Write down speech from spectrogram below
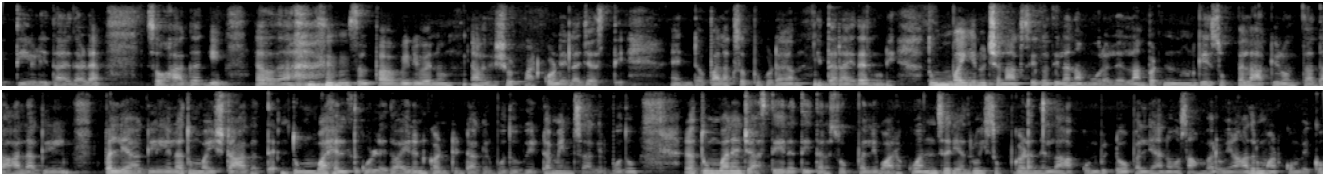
ಎತ್ತಿ ಇಳಿತಾ ಇದ್ದಾಳೆ. ಸೊ ಹಾಗಾಗಿ, ಸ್ವಲ್ಪ ವಿಡಿಯೋನು ಶೂಟ್ ಮಾಡ್ಕೊಂಡಿಲ್ಲ ಜಾಸ್ತಿ. ಆ್ಯಂಡ್ ಪಾಲಕ್ ಸೊಪ್ಪು ಕೂಡ ಈ ಥರ ಇದೆ ನೋಡಿ. ತುಂಬ ಏನು ಚೆನ್ನಾಗಿ ಸಿಗೋದಿಲ್ಲ ನಮ್ಮೂರಲ್ಲೆಲ್ಲ ಬಟ್ ನನಗೆ ಸೊಪ್ಪೆಲ್ಲ ಹಾಕಿರೋಂಥ ದಾಲ್ ಆಗಲಿ ಪಲ್ಯ ಆಗಲಿ ಎಲ್ಲ ತುಂಬ ಇಷ್ಟ ಆಗುತ್ತೆ. ತುಂಬ ಹೆಲ್ತ್ಗೆ ಒಳ್ಳೆಯದು ಐರನ್ ಕಂಟೆಂಟ್ ಆಗಿರ್ಬೋದು ವಿಟಮಿನ್ಸ್ ಆಗಿರ್ಬೋದು, ಎಲ್ಲ ತುಂಬಾ ಜಾಸ್ತಿ ಇರುತ್ತೆ ಈ ಥರ ಸೊಪ್ಪಲ್ಲಿ. ವಾರಕ್ಕೆ ಒಂದು ಸರಿ ಆದರೂ ಈ ಸೊಪ್ಪುಗಳನ್ನೆಲ್ಲ ಹಾಕ್ಕೊಂಡ್ಬಿಟ್ಟು ಪಲ್ಯನೋ, ಸಾಂಬಾರು ಏನಾದರೂ ಮಾಡ್ಕೊಬೇಕು.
